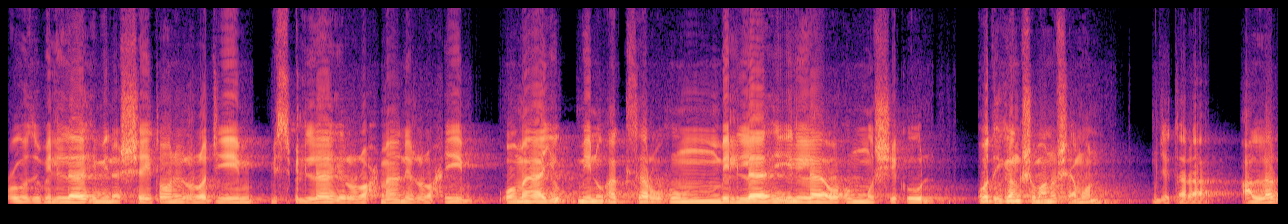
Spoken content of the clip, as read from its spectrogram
أعوذ بالله من الشيطان الرجيم بسم الله الرحمن الرحيم وما يؤمن أكثرهم بالله إلا وهم مشركون অধিকাংশ মানুষ এমন যে তারা আল্লাহর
